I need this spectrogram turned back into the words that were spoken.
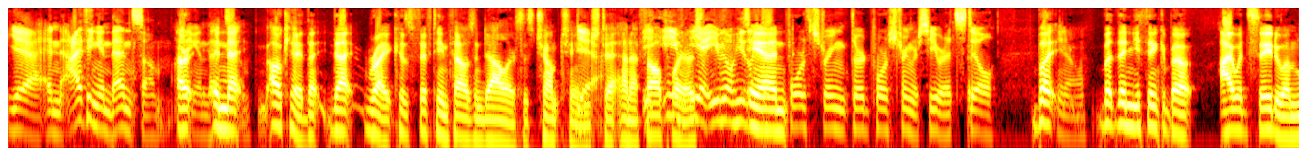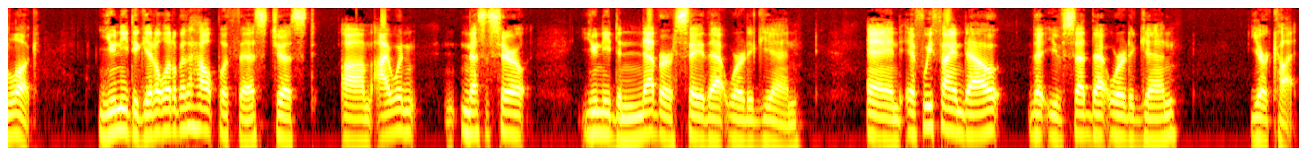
Yeah, and I think and then some. I Or- think and then and that some. okay, that that right because fifteen thousand dollars is chump change Yeah. to NFL E- players. Yeah, even though he's like and fourth string, third, fourth string receiver, it's still. But you know. but then you think about I would say to him, look, you need to get a little bit of help with this. Just um, I wouldn't necessarily. You need to never say that word again. And if we find out that you've said that word again, you're cut.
